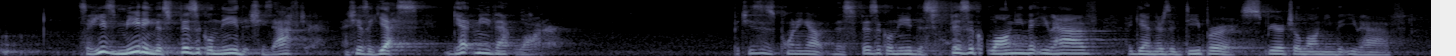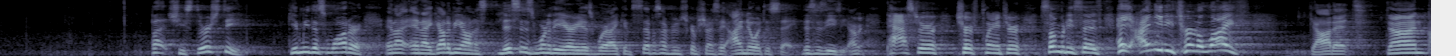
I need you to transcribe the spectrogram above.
so he's meeting this physical need that she's after. And she's like, Yes, get me that water. But Jesus is pointing out this physical need, this physical longing that you have Again, there's a deeper spiritual longing that you have. But she's thirsty. Give me this water. And I, and I got to be honest, this is one of the areas where I can step aside from Scripture and say, I know what to say. This is easy. I'm pastor, church planter. Somebody says, Hey, I need eternal life. Got it. Done.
